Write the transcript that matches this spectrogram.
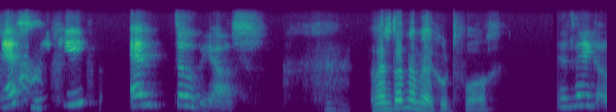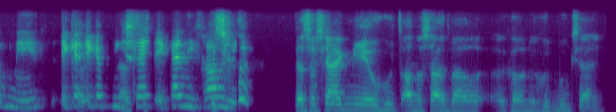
met Mickey en Tobias. Waar is dat nou weer goed voor? Dat weet ik ook niet. Ik, ik heb het niet geschreven. Ik ken die vrouw niet. Dat is waarschijnlijk niet heel goed, anders zou het wel eh, gewoon een goed boek zijn.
